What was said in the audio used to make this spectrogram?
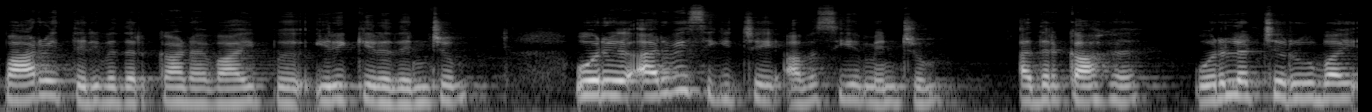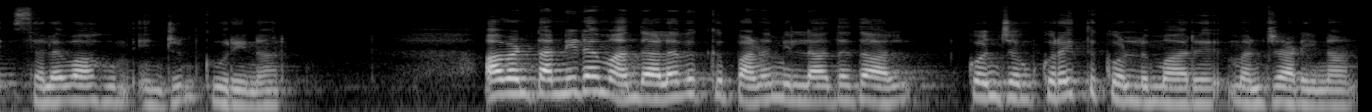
பார்வை தெரிவதற்கான வாய்ப்பு இருக்கிறதென்றும் ஒரு அறுவை சிகிச்சை அவசியம் என்றும் அதற்காக ஒரு லட்சம் ரூபாய் செலவாகும் என்றும் கூறினார். அவன் தன்னிடம் அந்த அளவுக்கு பணம் இல்லாததால் கொஞ்சம் குறைத்து கொள்ளுமாறு மன்றாடினான்.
